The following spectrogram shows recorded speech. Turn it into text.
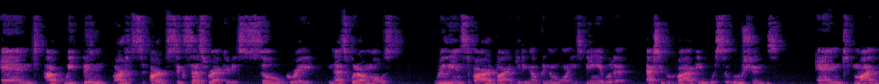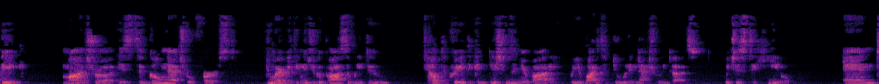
And I, we've been, our, our success record is so great. And that's what I'm most really inspired by getting up in the mornings, being able to actually provide people with solutions. And my big mantra is to go natural first. Do everything that you could possibly do to help to create the conditions in your body for your body to do what it naturally does, which is to heal. And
